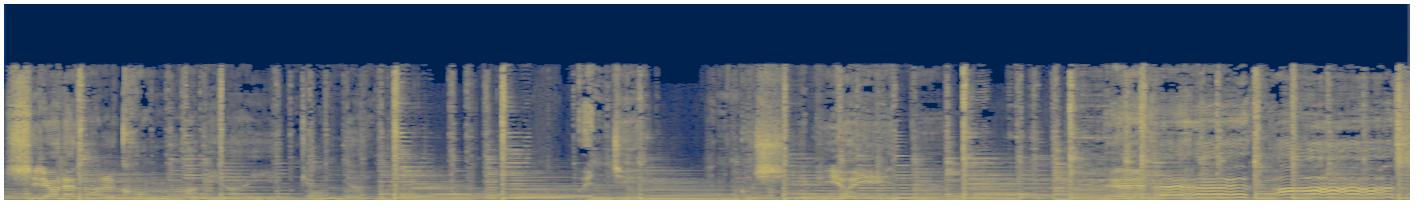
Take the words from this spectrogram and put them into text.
시련의 달콤함이야 있겠냐? 왠지 한 곳이 비어있는 내 가슴이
